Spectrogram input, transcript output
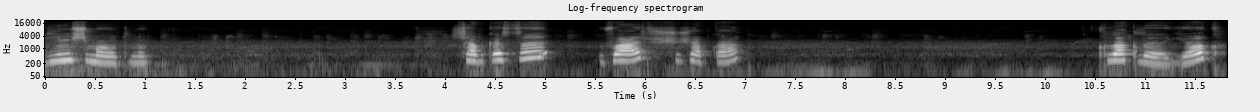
Giymişim altını. Şapkası var. Şu şapka. Kulaklığı yok.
